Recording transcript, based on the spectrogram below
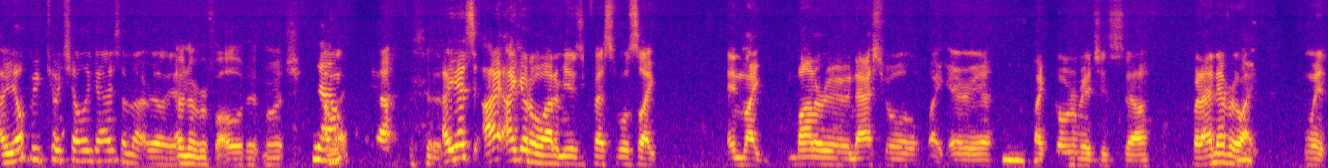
are y'all big Coachella guys? I'm not really. I've never followed it much. No. I guess I, I go to a lot of music festivals like in like Monterey, Nashville, like area, Mhm. like pilgrimage and stuff. But I never like went.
